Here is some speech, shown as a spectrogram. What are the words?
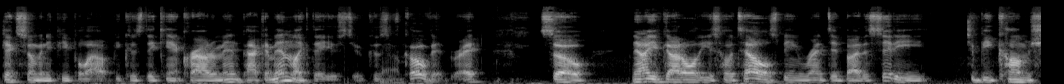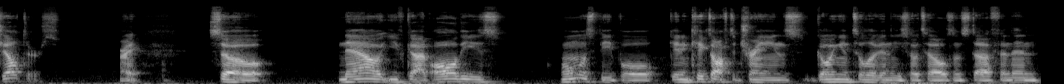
kick so many people out because they can't crowd them in, pack them in like they used to because yeah. of COVID, right? So now you've got all these hotels being rented by the city to become shelters, right? So now you've got all these homeless people getting kicked off the trains, going in to live in these hotels and stuff, and then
